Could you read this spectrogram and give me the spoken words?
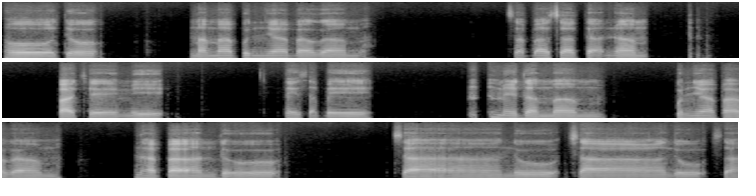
Hotu Mama Punya สัพสัตนัมปัจเจมิเตสเปมตมัมปุญญาปากรรมนาปันตุสาธุสาธุสา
